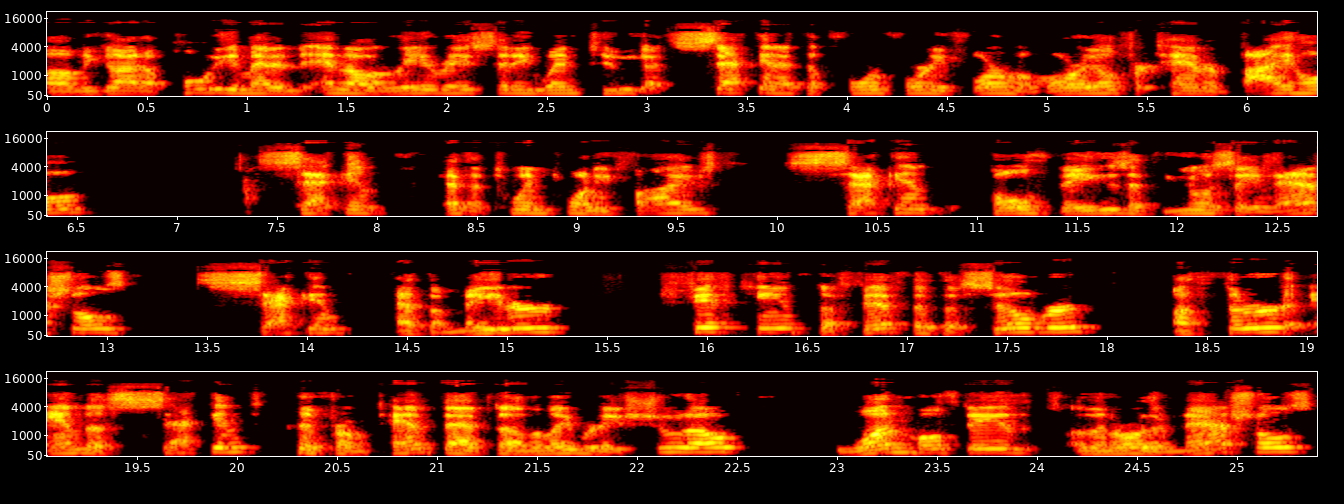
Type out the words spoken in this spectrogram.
Um, he got a podium at an NLRA race that he went to. He got second at the 444 Memorial for Tanner Byholm, second at the Twin 25s, second both days at the USA Nationals, second at the Mater, 15th to 5th at the Silver, a third and a second from 10th at uh, the Labor Day Shootout, won both days of the Northern Nationals,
